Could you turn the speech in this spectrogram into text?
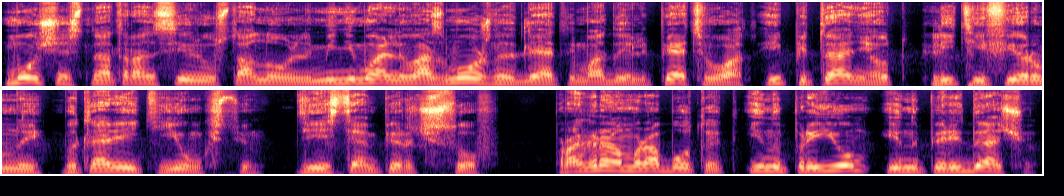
Мощность на трансивере установлена минимально возможная для этой модели 5 Вт и питание от литий-фермной батарейки емкостью 10 ампер часов. Программа работает и на прием, и на передачу.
